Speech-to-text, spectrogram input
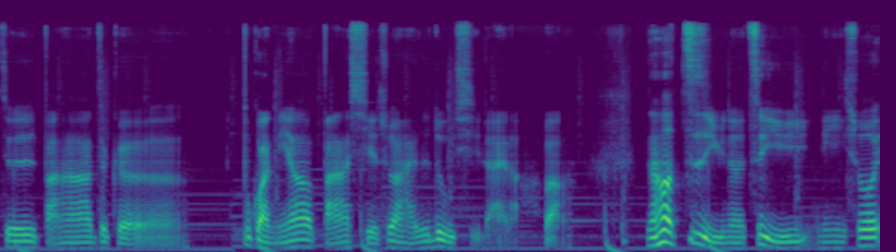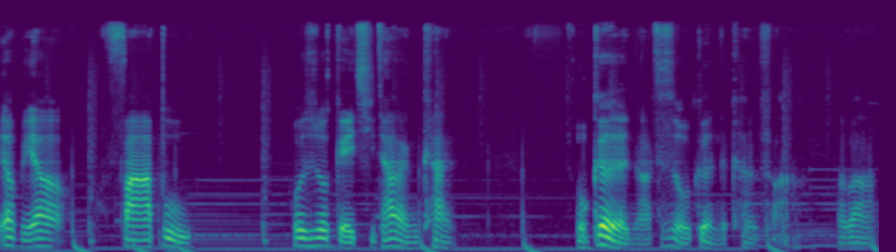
就是把它这个，不管你要把它写出来还是录起来了，好不好？然后至于呢，至于你说要不要发布，或者说给其他人看，我个人啊，这是我个人的看法，好不好？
